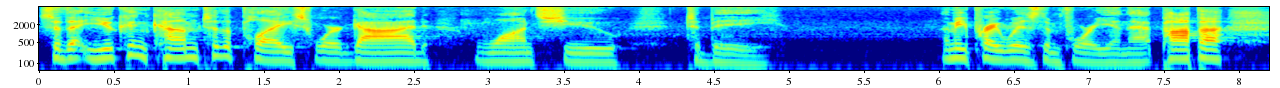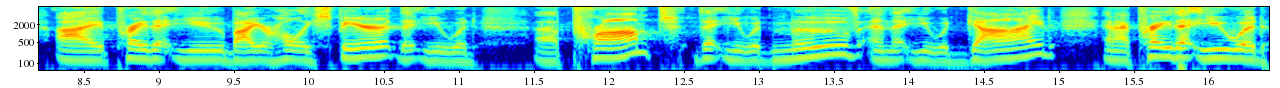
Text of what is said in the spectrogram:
so that you can come to the place where God wants you to be. Let me pray wisdom for you in that. Papa, I pray that you, by your Holy Spirit, that you would uh, prompt, that you would move, and that you would guide. And I pray that you would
